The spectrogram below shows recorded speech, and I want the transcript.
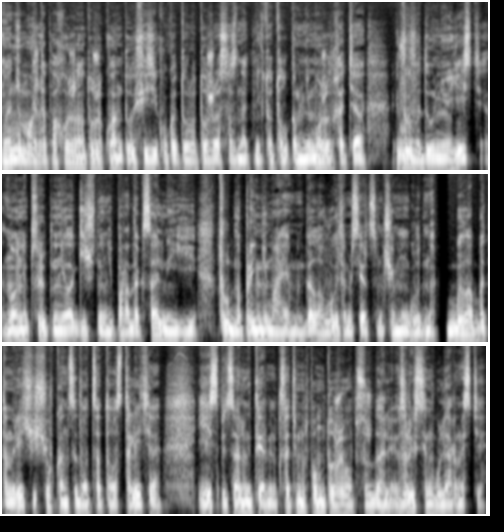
но не это, может. Это похоже на ту же квантовую физику, которую тоже осознать никто толком не может, хотя выводы у нее есть, но они абсолютно нелогичны, не парадоксальны и трудно принимаемы головой, там, сердцем, чем угодно. Было об этом речь еще в конце 20-го столетия. Есть специальный термин. Кстати, мы, по-моему, тоже его обсуждали. Взрыв сингулярности.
